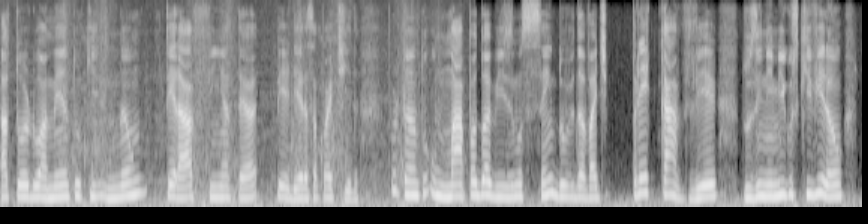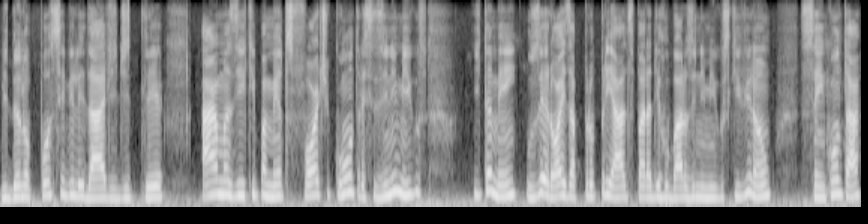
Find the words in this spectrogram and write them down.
atordoamento que não terá fim até perder essa partida. Portanto, o mapa do abismo sem dúvida vai te precaver dos inimigos que virão, lhe dando a possibilidade de ter armas e equipamentos fortes contra esses inimigos e também os heróis apropriados para derrubar os inimigos que virão, sem contar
